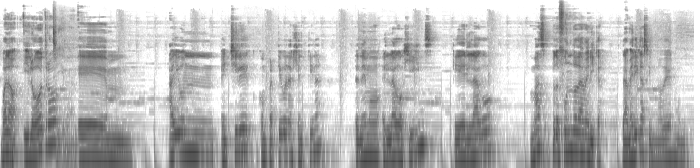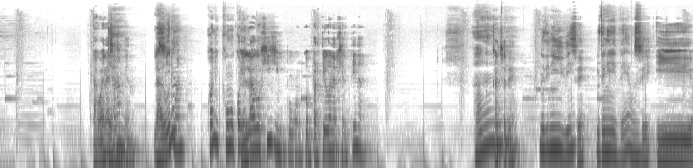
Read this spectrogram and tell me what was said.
Bueno, y lo otro, Sí, eh, hay un. En Chile, compartido con Argentina, tenemos el lago Higgins, que es el lago más profundo de América. De América, sí, no del mundo. Está buena esa también. ¿La Sí, dura? weón. ¿Cuál, cómo, cuál El es? lago Higgins, compartido con Argentina. Ah, Cáchate. No tenía idea. Sí. No tenía idea, weón. Sí, y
